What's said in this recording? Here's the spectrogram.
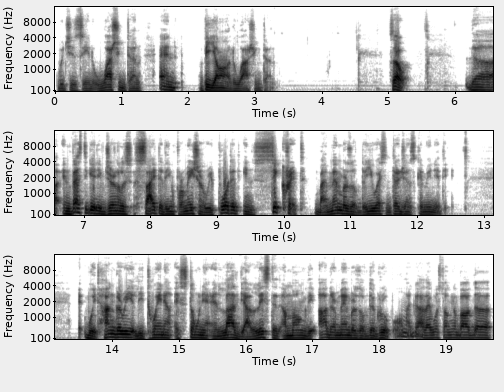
which is in Washington and beyond Washington. So the investigative journalist cited information reported in secret by members of the US intelligence community, with Hungary, Lithuania, Estonia, and Latvia listed among the other members of the group. Oh my god, I was talking about the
